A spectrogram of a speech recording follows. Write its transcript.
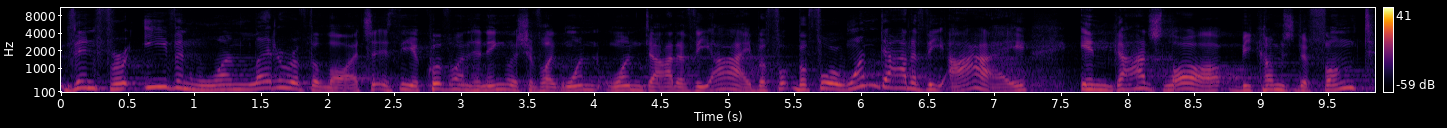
then for even one letter of the law, it's, it's, the equivalent in English of like one, one dot of the I. Before, before one dot of the I in God's law becomes defunct,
